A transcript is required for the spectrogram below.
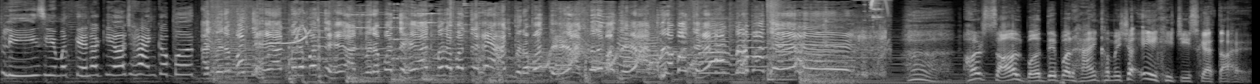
प्लीज़ ये मत कहना कि आज हैंग का बर्थडे आज मेरा बर्थडे है आज मेरा बर्थडे है आज मेरा बर्थडे है आज मेरा बर्थडे है आज मेरा बर्थडे है आज मेरा बर्थडे है आज मेरा बर्थडे है आज मेरा बर्थडे है हर साल बर्थडे पर हैंक हमेशा एक ही चीज़ कहता है।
